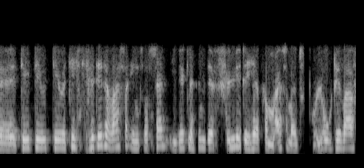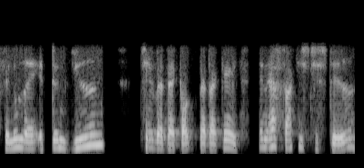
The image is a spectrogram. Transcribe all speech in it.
øh, det, det, det, det, det, det, det, der var så interessant i virkeligheden ved at følge det her for mig som antropolog, det var at finde ud af, at den viden til, hvad der, hvad der er galt, den er faktisk til stede.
